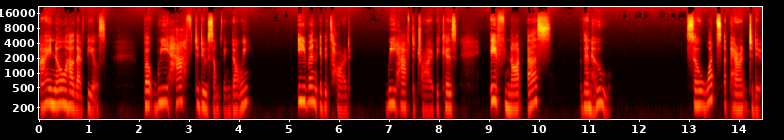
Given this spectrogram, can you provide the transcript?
I know how that feels. But we have to do something, don't we? Even if it's hard, we have to try because if not us, then who? So, what's a parent to do?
